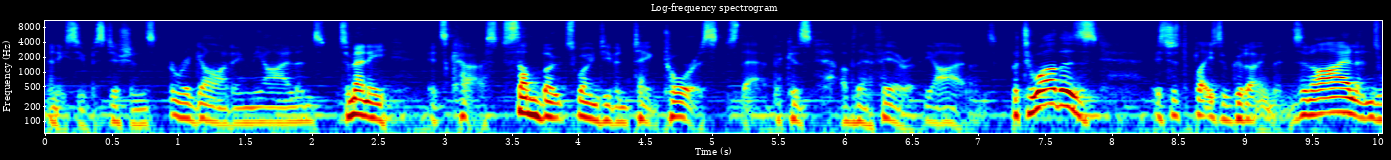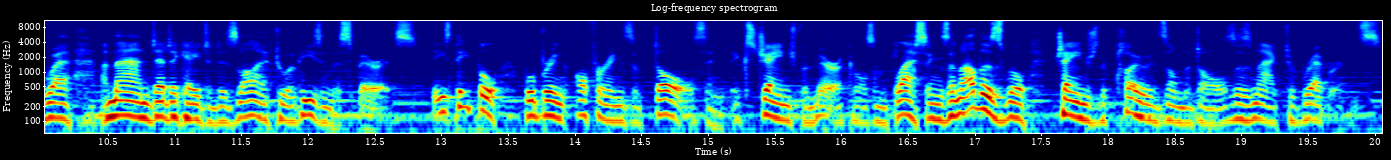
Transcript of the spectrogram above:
many superstitions regarding the island. To many, it's cursed. Some boats won't even take tourists there because of their fear of the island. But to others, it's just a place of good omens, an island where a man dedicated his life to appeasing the spirits. These people will bring offerings of dolls in exchange for miracles and blessings, and others will change the clothes on the dolls as an act of reverence.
